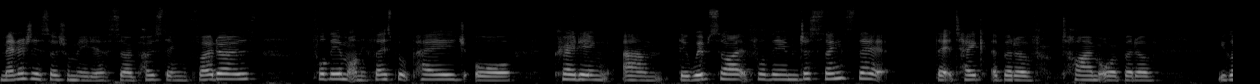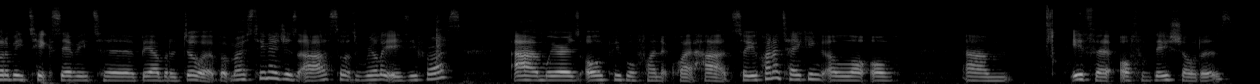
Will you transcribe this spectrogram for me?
manage their social media, so posting photos for them on their Facebook page or creating um, their website for them. Just things that that take a bit of time or a bit of you got to be tech savvy to be able to do it. But most teenagers are, so it's really easy for us. Um, whereas old people find it quite hard. So you're kind of taking a lot of um, effort off of their shoulders,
